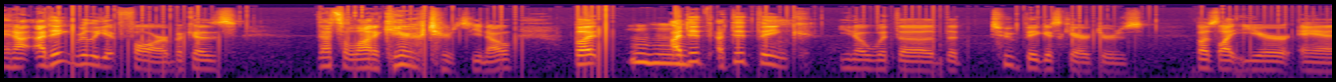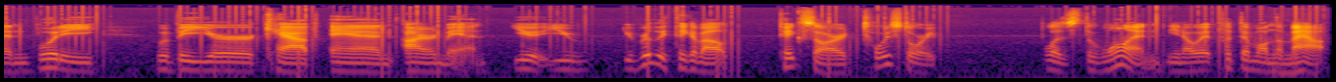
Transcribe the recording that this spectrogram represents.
And I, I, didn't really get far because that's a lot of characters, you know. But mm-hmm. I did I did think, you know, with the the two biggest characters, Buzz Lightyear and Woody, would be your Cap and Iron Man. You you you really think about Pixar, Toy Story was the one. You know, it put them on the map.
